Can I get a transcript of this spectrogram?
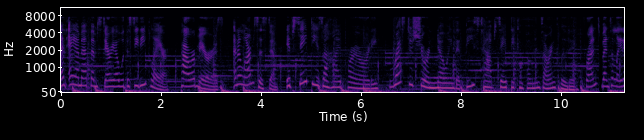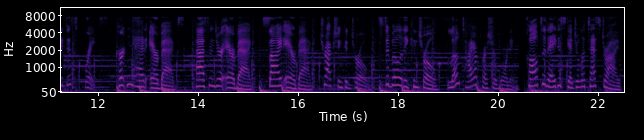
an AM FM stereo with a CD player, power mirrors, an alarm system. If safety is a high priority, rest assured knowing that these top safety components are included. Front ventilated disc brakes, curtain head airbags, passenger airbag, side airbag, traction control, stability control, low tire pressure warning. Call today to schedule a test drive.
